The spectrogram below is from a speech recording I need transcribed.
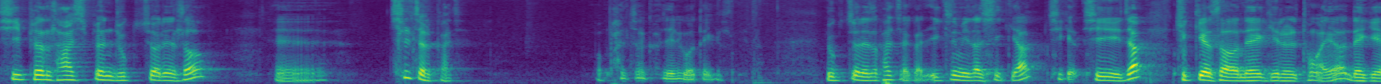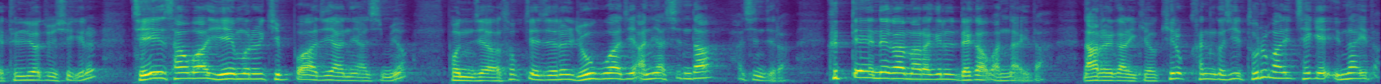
시편 40편 6절에서 에, 7절까지, 뭐 8절까지 읽어도 되겠습니다. 6절에서 8절까지 읽습니다. 시작. 주께서 내 길을 통하여 내게 들려주시기를 제사와 예물을 기뻐하지 아니하시며 번제와 속죄제를 요구하지 아니하신다 하신지라. 그때 내가 말하기를 내가 왔나이다. 나를 가리켜 기록한 것이 두루마리 책에 있나이다.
